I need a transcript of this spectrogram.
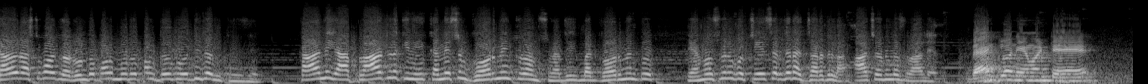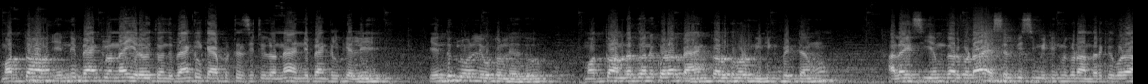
చాలా నష్టపోతున్నారు. రెండు రూపాయలు మూడు రూపాయలు దొరికి వడ్డీ జరుగుతుంది. కానీ ఆ ప్లాట్లకి కనీసం గవర్నమెంట్ లోన్స్ అది మరి గవర్నమెంట్ ఎమోషనల్గా చేశారు కానీ అది జరగల ఆచరణలోకి రాలేదు. బ్యాంక్ లోన్ ఏమంటే మొత్తం ఎన్ని బ్యాంకులు ఉన్నాయి ఇరవై తొమ్మిది బ్యాంకులు క్యాపిటల్ సిటీలో ఉన్నాయి అన్ని బ్యాంకులకి వెళ్ళి ఎందుకు లోన్లు ఇవ్వటం లేదు? మొత్తం అందరితోని కూడా బ్యాంక్ వాళ్ళతో కూడా మీటింగ్ పెట్టాము. అలాగే సీఎం గారు కూడా ఎస్ఎల్బిసి మీటింగ్లు కూడా అందరికీ కూడా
